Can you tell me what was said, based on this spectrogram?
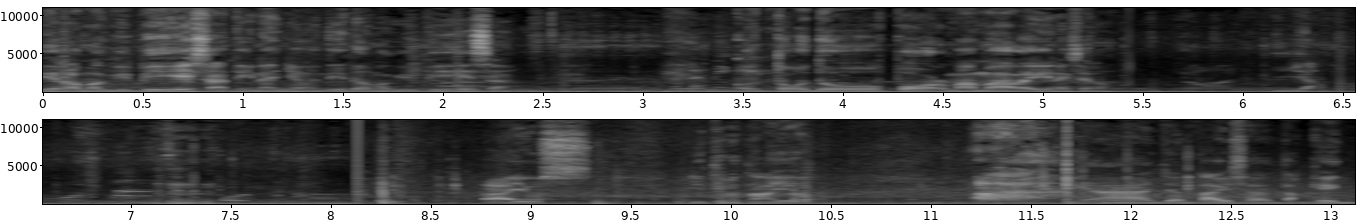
Hindi raw magbibihis ha, tingnan nyo, hindi daw magbibihis ha. Malamig eh. Kung todo forma mga kainags, ano? Yak. Ayos. Dito na tayo. Ah, yan, dyan tayo sa Keg.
